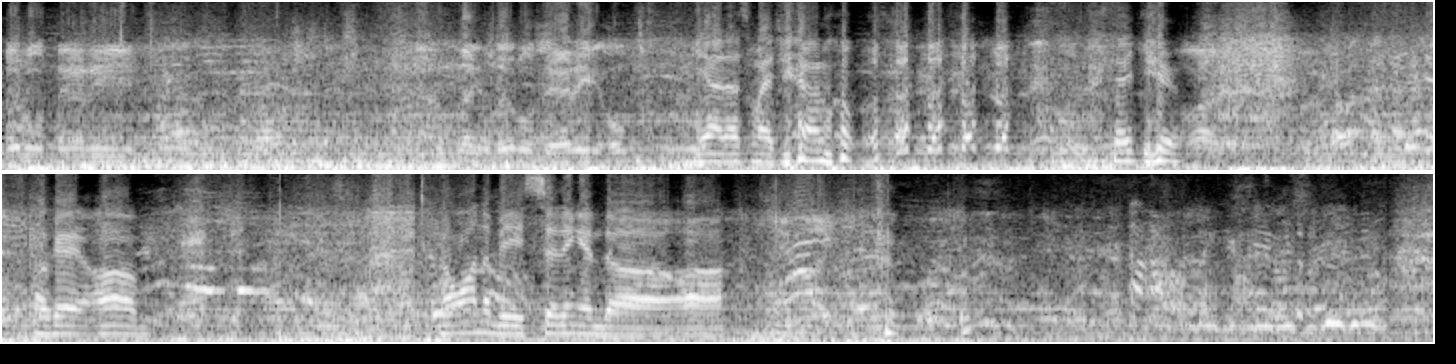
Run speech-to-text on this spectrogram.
Little Daddy. Like Little Daddy. Oh, Yeah, that's my channel. Thank you. Okay, um, I want to be sitting in the. Uh, He's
